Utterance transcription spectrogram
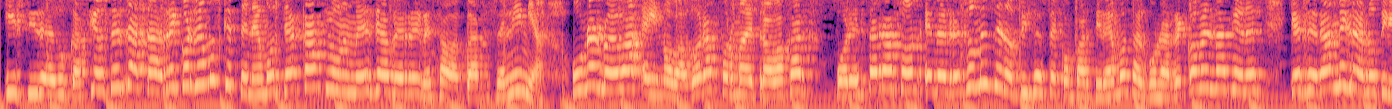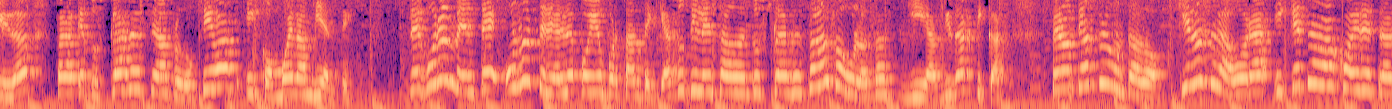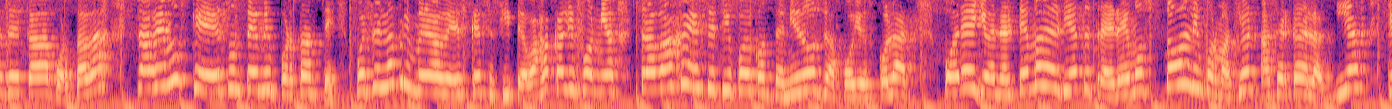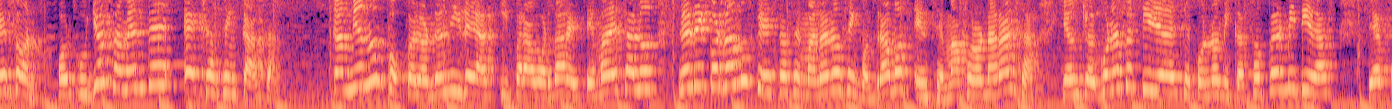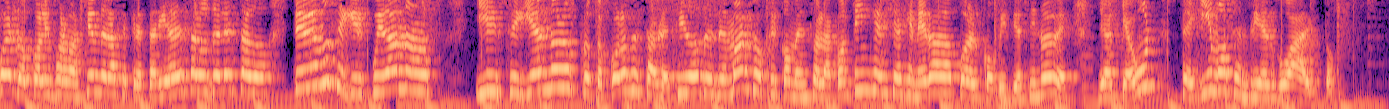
Y si de educación se trata, recordemos que tenemos ya casi un mes de haber regresado a clases en línea, una nueva e innovadora forma de trabajar. Por esta razón, en el resumen de noticias te compartiremos algunas recomendaciones que serán de gran utilidad para que tus clases sean productivas y con buen ambiente. Seguramente un material de apoyo importante que has utilizado en tus clases son las fabulosas guías didácticas. Pero te has preguntado, ¿quién las elabora y qué trabajo hay detrás de cada portada? Sabemos que es un tema importante, pues es la primera vez que CECITE Baja California trabaja este tipo de contenidos de apoyo escolar. Por ello, en el tema del día te traeremos toda la información acerca de las guías que son orgullosamente hechas en casa. Cambiando un poco el orden de ideas y para abordar el tema de salud, les recordamos que esta semana nos encontramos en semáforo naranja y aunque algunas actividades económicas son permitidas, de acuerdo con la información de la Secretaría de Salud del Estado, debemos seguir cuidándonos y siguiendo los protocolos establecidos desde marzo que comenzó la contingencia generada por el COVID-19, ya que aún seguimos en riesgo alto.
